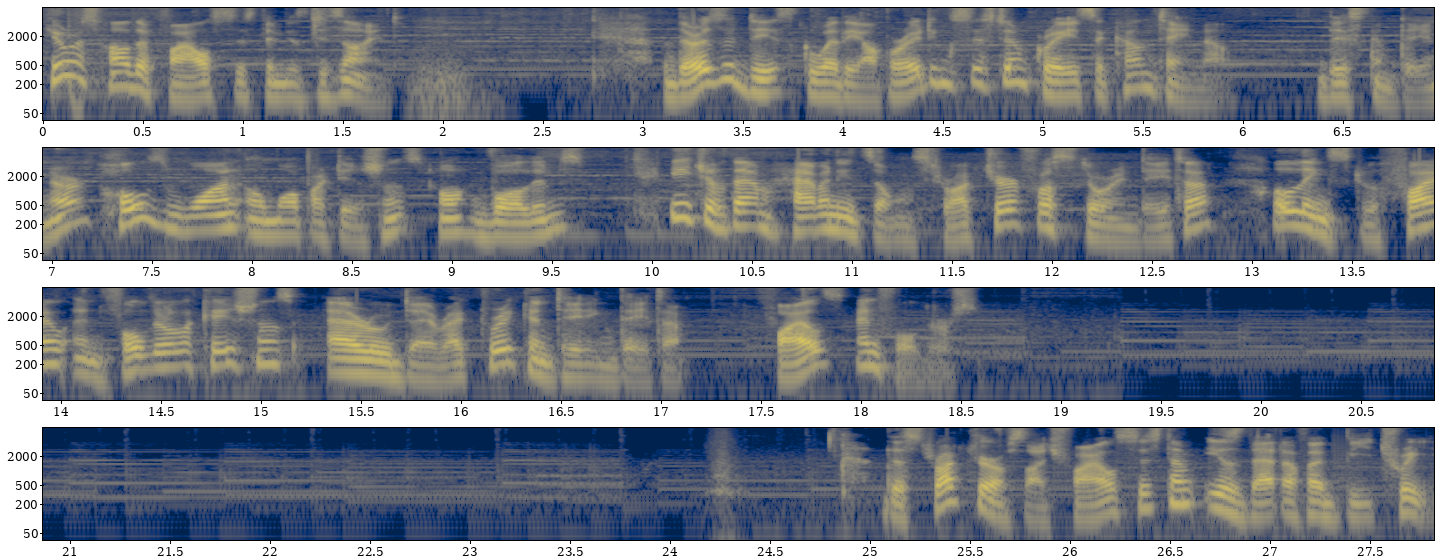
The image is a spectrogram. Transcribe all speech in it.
Here is how the file system is designed. There is a disk where the operating system creates a container. This container holds one or more partitions or volumes, each of them having its own structure for storing data, links to file and folder locations, a root directory containing data, files and folders. The structure of such file system is that of a B-tree,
